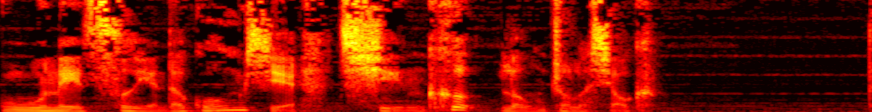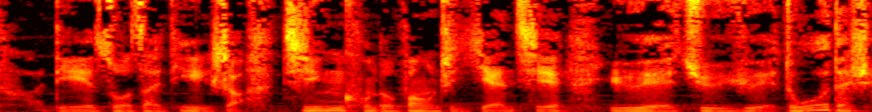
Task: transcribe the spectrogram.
屋内刺眼的光线顷刻笼罩了小可，他跌坐在地上，惊恐的望着眼前越聚越多的人。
